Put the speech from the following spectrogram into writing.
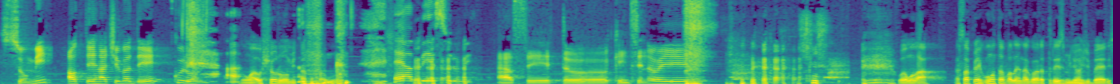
Sumi. Alternativa D, Kurumi. Não é o chorume, tá, por favor. É a B, Surumi. Acertou. Quem te ensinou isso? Vamos lá. Essa pergunta valendo agora 3 milhões de berries.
